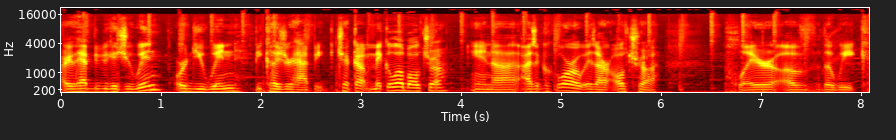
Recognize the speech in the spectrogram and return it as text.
Are you happy because you win, or do you win because you're happy? Check out Michelob Ultra, and uh, Isaac Okoro is our Ultra Player of the Week.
